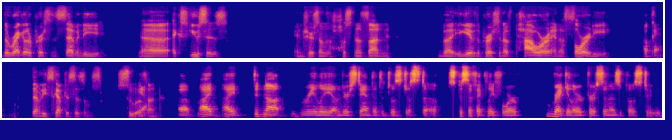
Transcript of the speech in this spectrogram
the regular person 70 uh, excuses in terms of husn than, but you give the person of power and authority Okay. 70 skepticisms. Suathan. Uh, I I did not really understand that it was just uh, specifically for regular person as opposed to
